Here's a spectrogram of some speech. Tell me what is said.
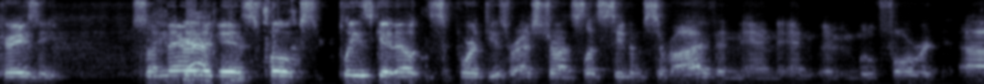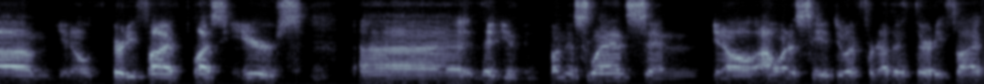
Crazy. So narrative is, folks, please get out and support these restaurants. Let's see them survive and and and, and move forward. Um, you know, 35 plus years uh, that you've been on this, Lance, and you know, I want to see you do it for another 35.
